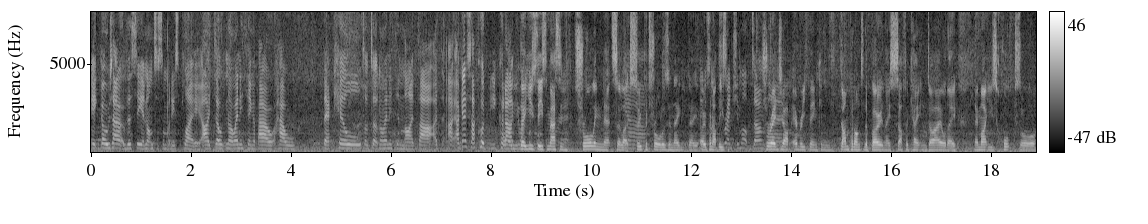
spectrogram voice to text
it goes out of the sea and onto somebody's plate. I don't know anything about how they're killed. I don't know anything like that. I, I- guess I could. You could Well, argue. they I use these massive it. trawling nets, so like Yeah. super trawlers, and they, they They open up these dredge them up, don't dredge they? up everything and dump it onto the boat and they suffocate and die or they, they might use hooks or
